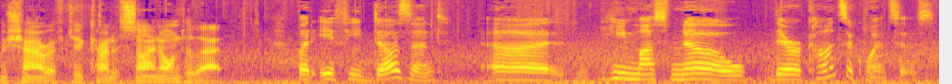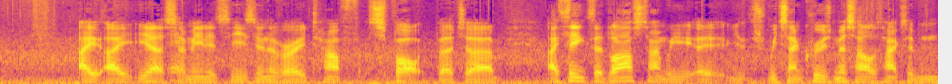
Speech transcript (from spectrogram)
Musharraf to kind of sign on to that. But if he doesn't, uh, he must know there are consequences. I, I yes, I mean he's in a very tough spot, but. Uh, I think that last time we uh, we sent cruise missile attacks in,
